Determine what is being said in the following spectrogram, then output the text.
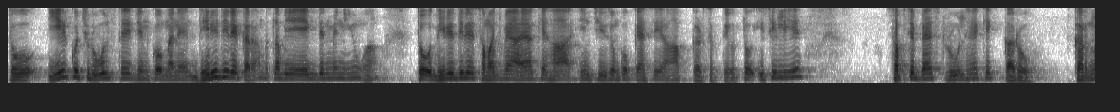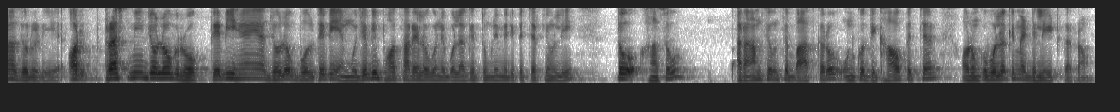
तो ये कुछ रूल्स थे जिनको मैंने धीरे धीरे करा। मतलब ये एक दिन में नहीं हुआ। तो धीरे धीरे समझ में आया कि हाँ इन चीज़ों को कैसे आप कर सकते हो। तो इसीलिए सबसे बेस्ट रूल है कि करो। करना ज़रूरी है। और ट्रस्ट में जो लोग रोकते भी हैं या जो लोग बोलते भी हैं, मुझे भी बहुत सारे लोगों ने बोला कि तुमने मेरी पिक्चर क्यों ली? तो हंसो, आराम से उनसे बात करो, उनको दिखाओ पिक्चर और उनको बोलो कि मैं डिलीट कर रहा हूँ।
